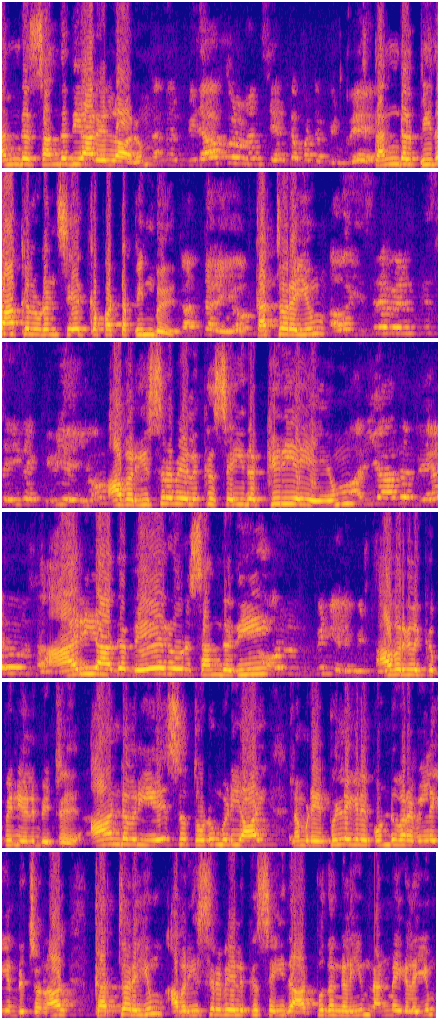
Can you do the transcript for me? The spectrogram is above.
அந்த சந்ததியார் எல்லோரும் தங்கள் பிதாக்களுடன் சேர்க்கப்பட்ட பின்பு கத்தரையும் அவர் இஸ்ரவேலுக்கு செய்த கிரியையும் அவர் இஸ்ரவேலுக்கு செய்த கிரியையையும் அறியாத வேறொரு சந்ததி அவர்களுக்கு பின் எழும்பிற்று ஆண்டவர் இயேசு தொடும்படியாய் நம்முடைய பிள்ளைகளை கொண்டு வரவில்லை என்று சொன்னால் கர்த்தரையும் அவர் இஸ்ரவேலுக்கு செய்த அற்புதங்களையும் நன்மைகளையும்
